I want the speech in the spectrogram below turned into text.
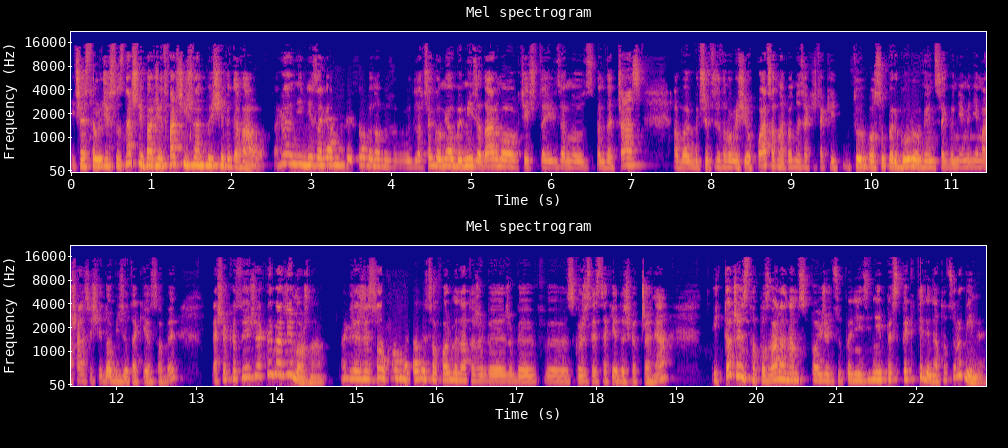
I często ludzie są znacznie bardziej otwarci niż nam by się wydawało. Tak? No, nie, nie zagadam tej słowy, no, dlaczego miałby mi za darmo chcieć tutaj ze mną spędzać czas, albo jakby czy, czy to w ogóle się opłaca, to na pewno jest jakiś taki turbo super guru, więc jakby nie, nie ma szansy się dobić do takiej osoby. A się okazuje, że jak najbardziej można. Także, że są metody, są formy na to, żeby, żeby skorzystać z takiego doświadczenia. I to często pozwala nam spojrzeć zupełnie z innej perspektywy na to, co robimy.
